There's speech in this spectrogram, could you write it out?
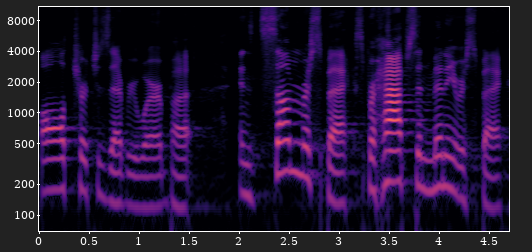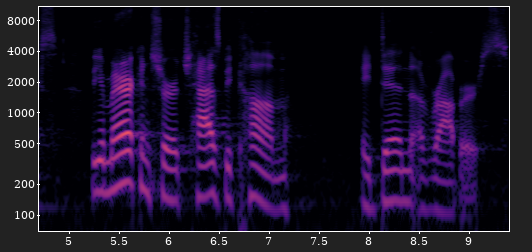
all churches everywhere, but in some respects, perhaps in many respects, the American church has become a den of robbers,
